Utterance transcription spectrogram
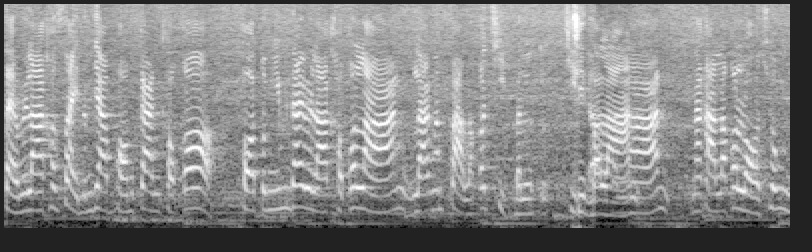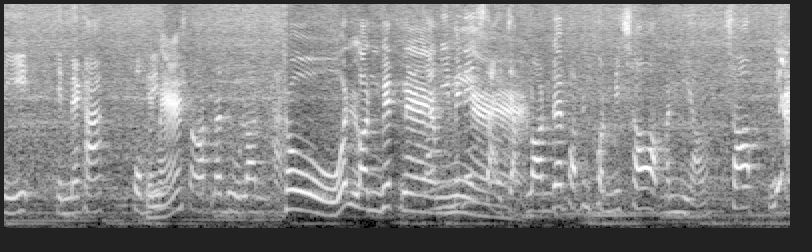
แต่เวลาเขาใส่น้ำยาพร้อมกันเขาก็ พอตรงนี้มันได้เวลาเขาก็ล้างล้างน้ำเปล่าแล้วก็ฉีดบาลฉีดบาลานซ์ซ์นะคะ แล้วก็รอช่วงนี้เห็นไหมคะ ผมเห็นไหมช็อตแล้วดูร่อนค่ะโถรอนเวียดนามอันนี้ไม่ได้เยใส่จับร้อนด้วยเพราะเป็นคนไม่ชอบมันเหนียว ชอบเนี่ย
